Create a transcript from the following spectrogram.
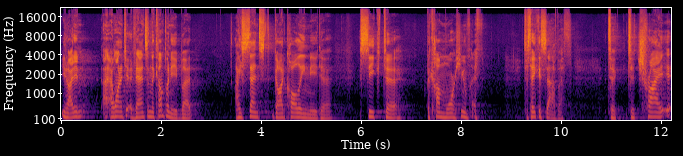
you know, I didn't, I wanted to advance in the company, but I sensed God calling me to seek to become more human, to take a Sabbath, to, to try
